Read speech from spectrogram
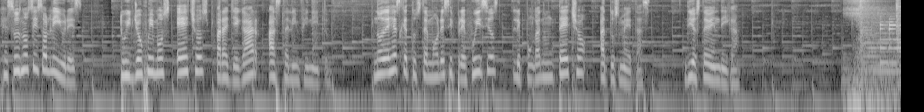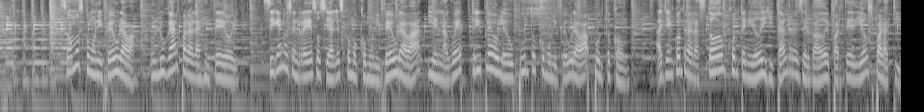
Jesús nos hizo libres. Tú y yo fuimos hechos para llegar hasta el infinito. No dejes que tus temores y prejuicios le pongan un techo a tus metas. Dios te bendiga. Somos Comunife Urabá, un lugar para la gente de hoy. Síguenos en redes sociales como Comunife Urabá y en la web www.comunifeurabá.com. Allí encontrarás todo un contenido digital reservado de parte de Dios para ti.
